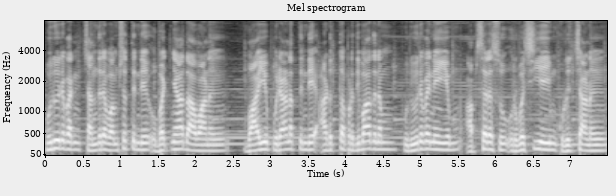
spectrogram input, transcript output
പുരൂരവൻ ചന്ദ്രവംശത്തിന്റെ ഉപജ്ഞാതാവാണ്. വായു പുരാണത്തിന്റെ അടുത്ത പ്രതിപാദനം പുരൂരവനെയും അപ്സരസു ഉർവശിയെയും കുറിച്ചാണ്.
